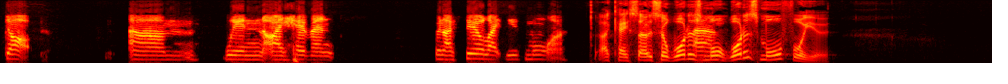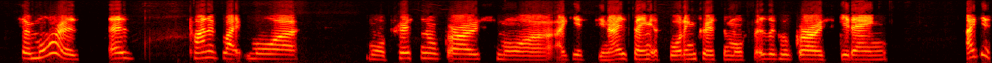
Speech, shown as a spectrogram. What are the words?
stop um, when I haven't, when I feel like there's more? Okay, so so what is um, more? What is more for you? So more is is kind of like more more personal growth, more I guess you know, being a sporting person, more physical growth, getting I guess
